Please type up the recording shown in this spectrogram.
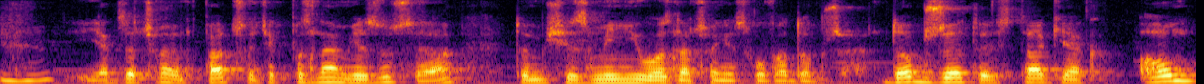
Mhm. Jak zacząłem patrzeć, jak poznałem Jezusa, to mi się zmieniło znaczenie słowa dobrze. Dobrze to jest tak, jak On y,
